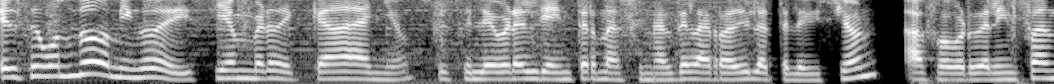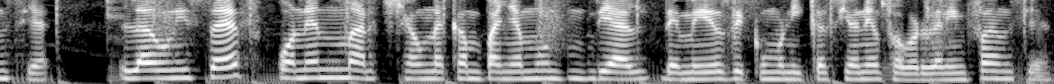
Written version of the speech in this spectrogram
el segundo domingo de diciembre de cada año se celebra el Día Internacional de la Radio y la Televisión a favor de la infancia. La UNICEF pone en marcha una campaña mundial de medios de comunicación en favor de la infancia,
